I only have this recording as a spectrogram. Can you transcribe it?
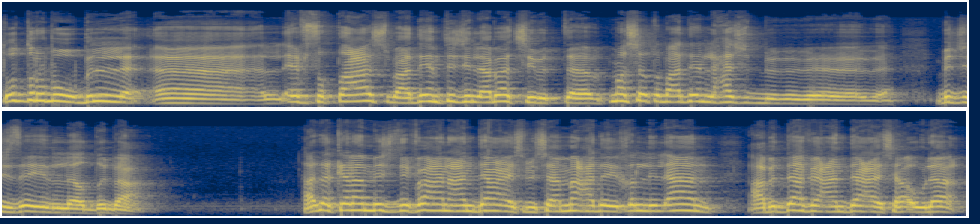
تضربوا بالاف 16 بعدين بتجي الأباتشي بت- بتمشط وبعدين الحشد بيجي زي الضباع. هذا كلام مش دفاعا عن داعش مشان ما حدا يقول لي الآن عم بتدافع عن داعش هؤلاء.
